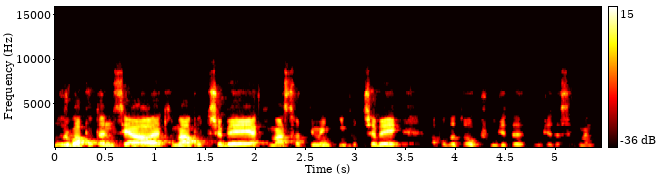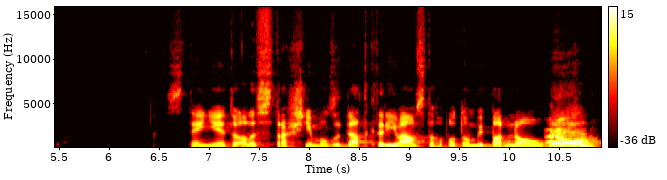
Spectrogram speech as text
zhruba potenciál, jaký má potřeby, jaký má sortimentní potřeby a podle toho už můžete, můžete segmentovat. Stejně je to ale strašně moc dat, který vám z toho potom vypadnou. Ano.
